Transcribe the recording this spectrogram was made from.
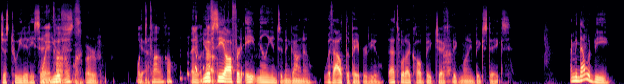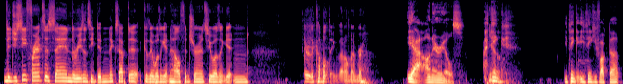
just tweeted. He said. UFC, or yeah. Anyway, UFC offered eight million to Ngannou without the pay per view. That's what I call big checks, big money, big stakes. I mean, that would be Did you see Francis saying the reasons he didn't accept it because they wasn't getting health insurance? He wasn't getting. There was a couple things I don't remember. yeah on Ariel's. I Yeah. think. You think you think he fucked up?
